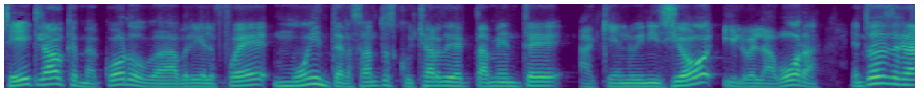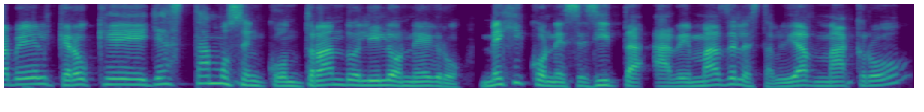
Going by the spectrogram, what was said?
Sí, claro que me acuerdo, Gabriel. Fue muy interesante escuchar directamente a quien lo inició y lo elabora. Entonces, Gabriel, creo que ya estamos encontrando el hilo negro. México necesita, además de la estabilidad macro,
